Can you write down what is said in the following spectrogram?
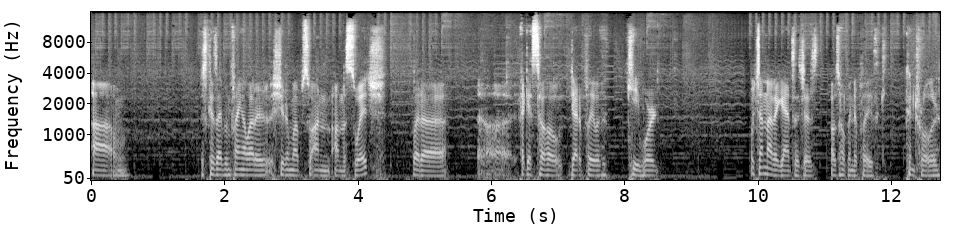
um, just because I've been playing a lot of shoot 'em ups on on the Switch, but uh, uh I guess Touhou you got to play with keyboard, which I'm not against. It's just I was hoping to play with controller.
